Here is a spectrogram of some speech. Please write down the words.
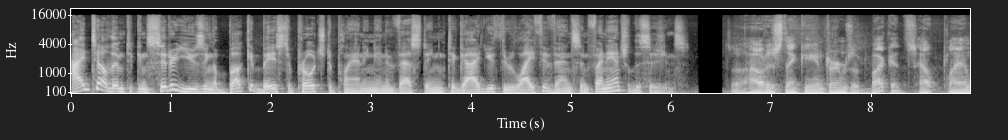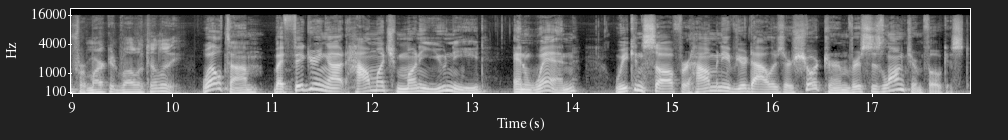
I'd tell them to consider using a bucket based approach to planning and investing to guide you through life events and financial decisions. So, how does thinking in terms of buckets help plan for market volatility? Well, Tom, by figuring out how much money you need and when, we can solve for how many of your dollars are short term versus long term focused.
